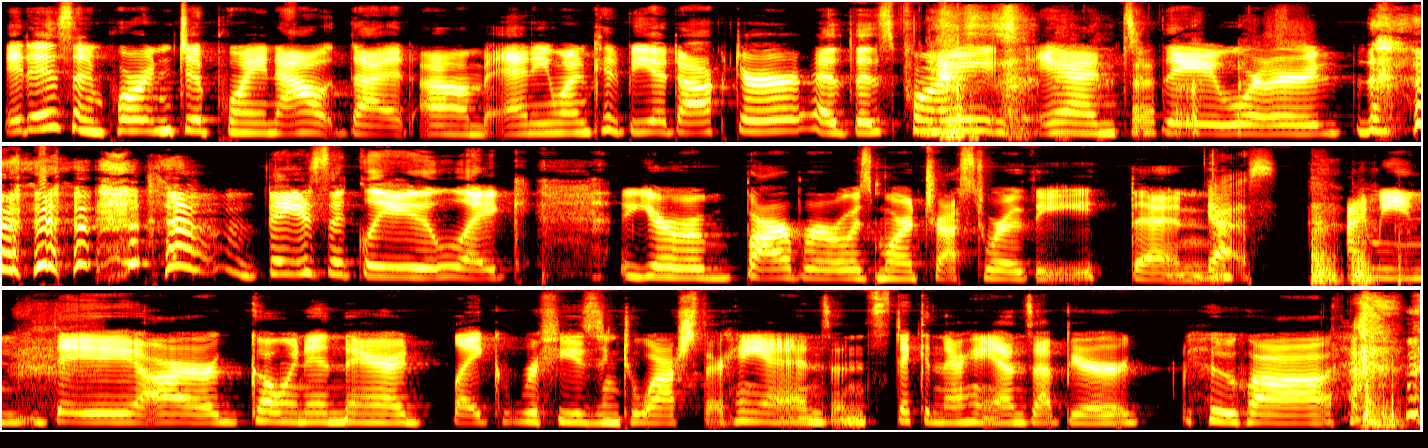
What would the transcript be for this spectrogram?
It is important to point out that um, anyone could be a doctor at this point, and they were basically like your barber was more trustworthy than yes. I mean, they are going in there like refusing to wash their hands and sticking their hands up your hoo ha.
